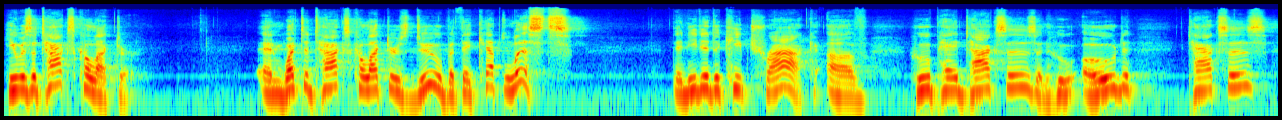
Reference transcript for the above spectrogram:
He was a tax collector. And what did tax collectors do? But they kept lists. They needed to keep track of who paid taxes and who owed taxes,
